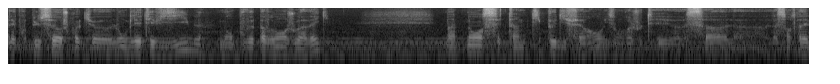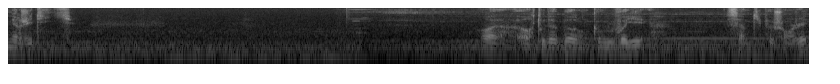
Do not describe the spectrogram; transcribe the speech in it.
les propulseurs, je crois que l'onglet était visible, mais on ne pouvait pas vraiment jouer avec. Maintenant, c'est un petit peu différent. Ils ont rajouté euh, ça, la, centrale énergétique. Voilà. Alors tout d'abord, comme vous voyez, c'est un petit peu changé.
